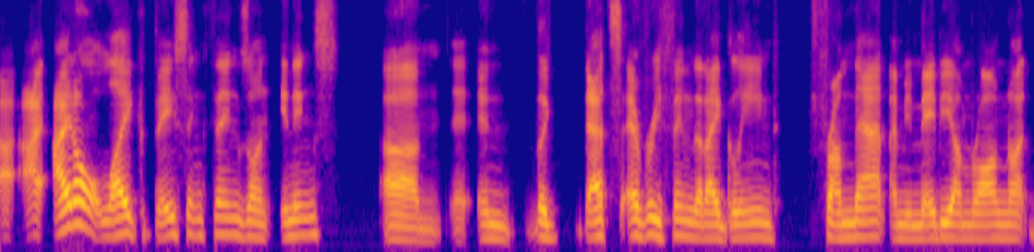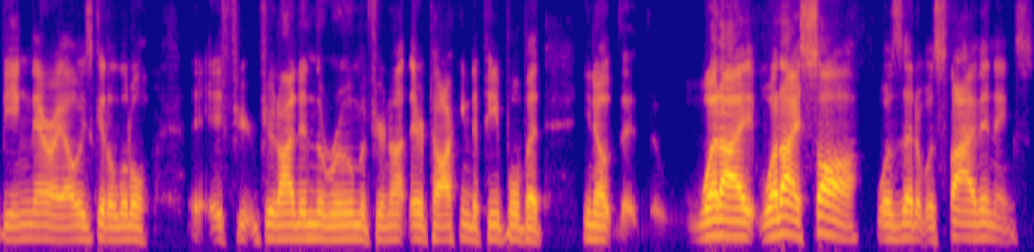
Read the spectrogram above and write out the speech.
I I don't like basing things on innings. Um and like that's everything that I gleaned from that. I mean, maybe I'm wrong not being there. I always get a little if you're, if you're not in the room, if you're not there talking to people. But you know what I what I saw was that it was five innings,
